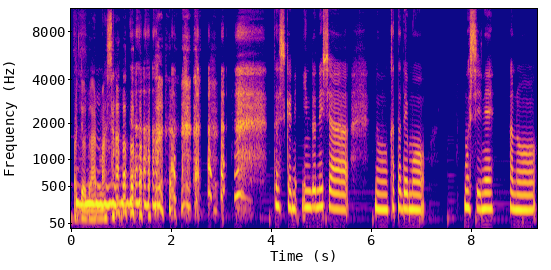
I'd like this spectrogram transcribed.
perjodohan massal. 確かにインドネシアの方でももしねあの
